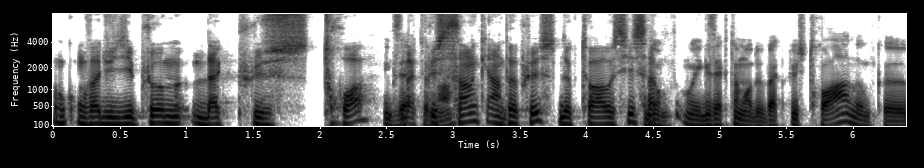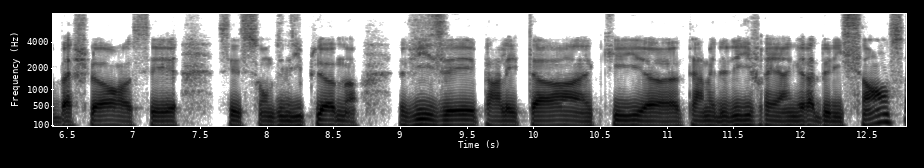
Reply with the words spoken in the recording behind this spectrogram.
Donc on va du diplôme Bac plus 3, Bac plus 5, un peu plus, doctorat aussi, ça? Donc, oui, Exactement, de Bac plus 3, donc bachelor, c'est ce sont des diplômes visés par l'État qui permet de délivrer un grade de licence,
